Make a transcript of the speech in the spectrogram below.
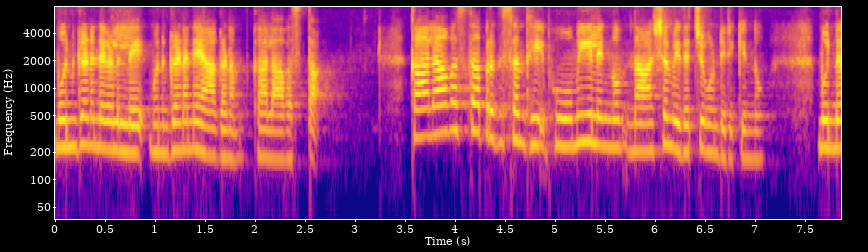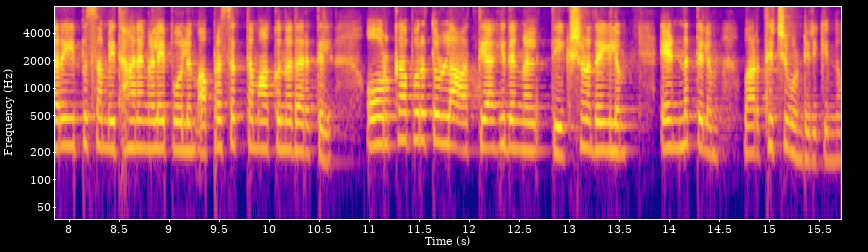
മുൻഗണനകളിലെ മുൻഗണനയാകണം കാലാവസ്ഥ. കാലാവസ്ഥാ പ്രതിസന്ധി ഭൂമിയിലെങ്ങും നാശം വിതച്ചുകൊണ്ടിരിക്കുന്നു. മുന്നറിയിപ്പ് സംവിധാനങ്ങളെ പോലും അപ്രസക്തമാക്കുന്ന തരത്തിൽ ഓർക്കാപ്പുറത്തുള്ള അത്യാഹിതങ്ങൾ തീക്ഷണതയിലും എണ്ണത്തിലും വർദ്ധിച്ചുകൊണ്ടിരിക്കുന്നു.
